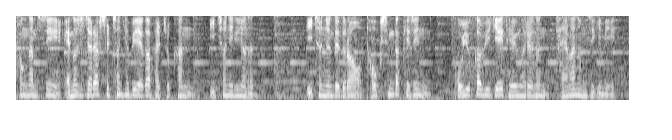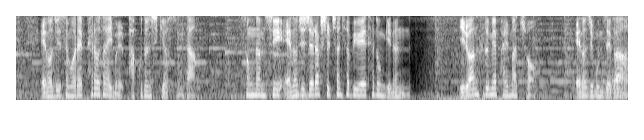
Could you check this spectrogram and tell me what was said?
성남시 에너지 절약 실천 협의회가 발족한 2001년은 2000년대 들어 더욱 심각해진 고유가 위기에 대응하려는 다양한 움직임이 에너지 생활의 패러다임을 바꾸던 시기였습니다. 성남시 에너지 절약 실천 협의회 태동기는 이러한 흐름에 발맞춰 에너지 문제가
